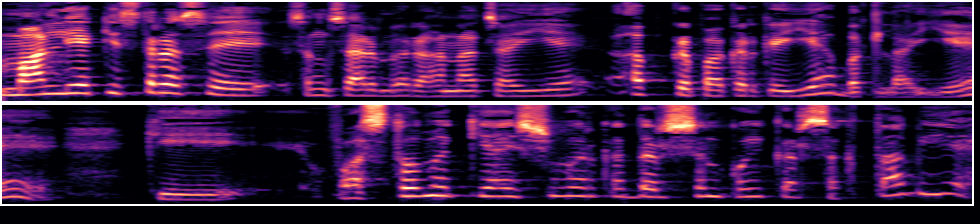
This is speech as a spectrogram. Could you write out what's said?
मान लिए किस तरह से संसार में रहना चाहिए? अब कृपा करके यह बतलाइए कि वास्तव में क्या ईश्वर का दर्शन कोई कर सकता भी है?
